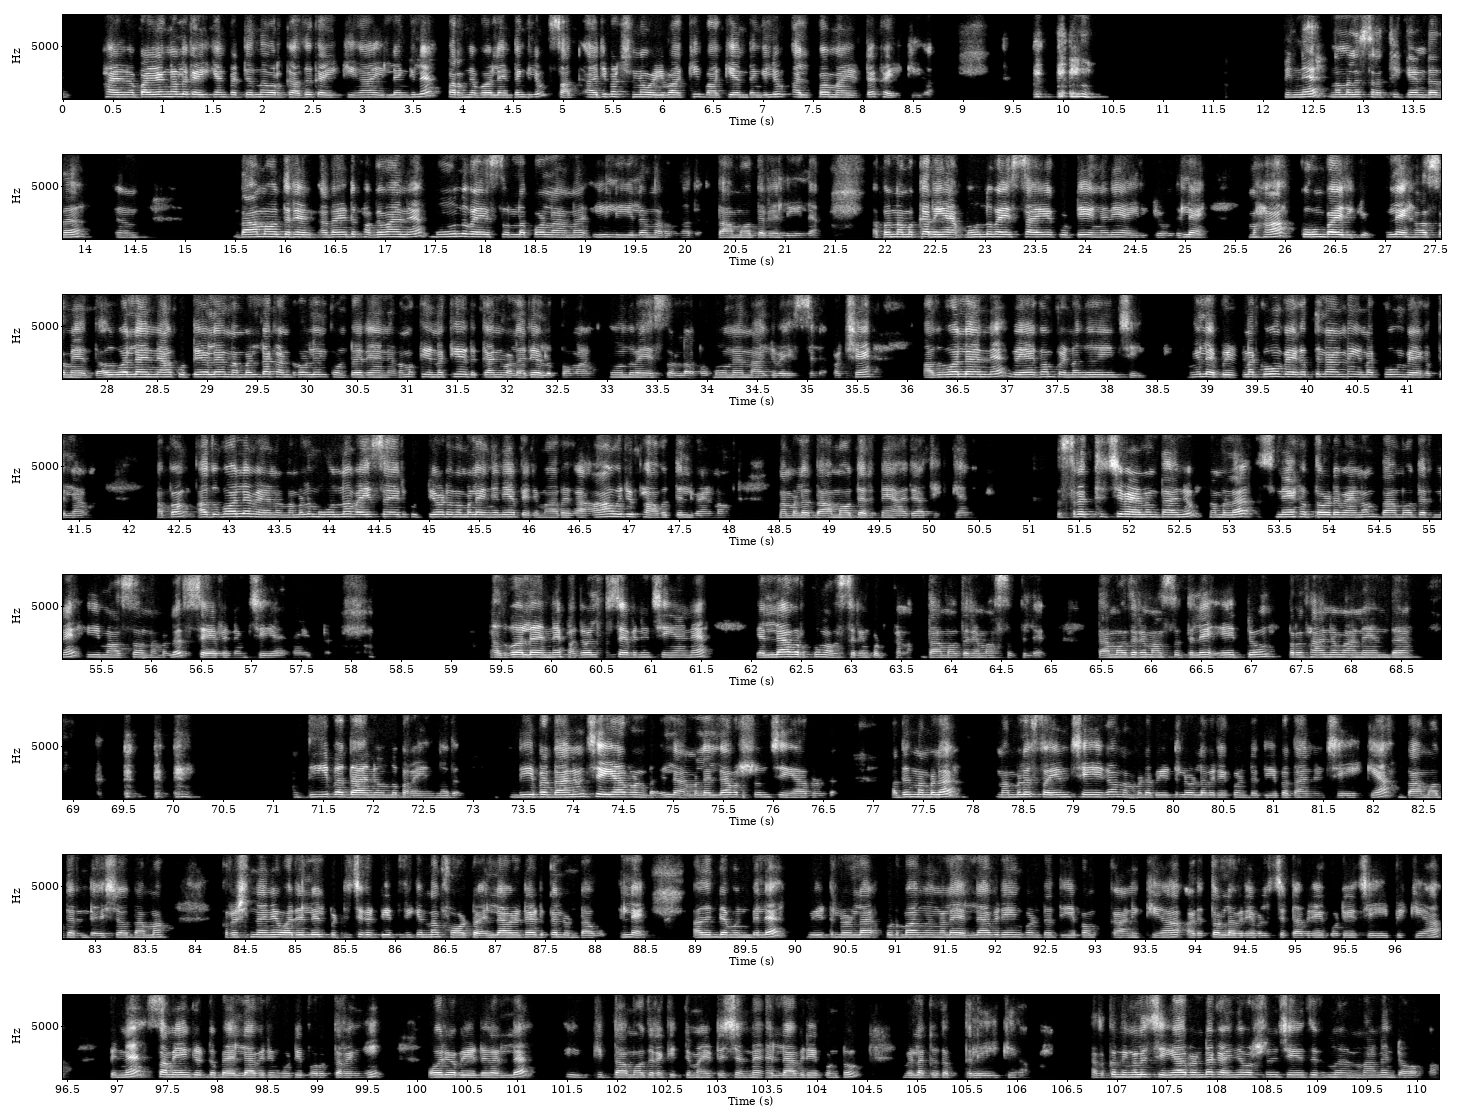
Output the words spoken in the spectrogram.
പഴങ്ങൾ കഴിക്കാൻ പറ്റുന്നവർക്ക് അത് കഴിക്കുക. ഇല്ലെങ്കിൽ പറഞ്ഞ പോലെ എന്തെങ്കിലും അരി ഭക്ഷണം ഒഴിവാക്കി ബാക്കി എന്തെങ്കിലും അല്പമായിട്ട് കഴിക്കുക. പിന്നെ നമ്മൾ ശ്രദ്ധിക്കേണ്ടത് ദാമോദരൻ അതായത് ഭഗവാന് മൂന്ന് വയസ്സുള്ളപ്പോഴാണ് ഈ ലീല നടന്നത് ദാമോദര ലീല. അപ്പൊ നമുക്കറിയാം മൂന്ന് വയസ്സായ കുട്ടി എങ്ങനെയായിരിക്കും അല്ലേ മഹാ കുറുമ്പായിരിക്കും അല്ലേ ആ സമയത്ത്. അതുപോലെ തന്നെ ആ കുട്ടികളെ നമ്മളുടെ കൺട്രോളിൽ കൊണ്ടുവരാൻ നമുക്ക് ഇണക്കിയെടുക്കാൻ വളരെ എളുപ്പമാണ് മൂന്ന് വയസ്സുള്ളപ്പോൾ മൂന്ന് നാല് വയസ്സിൽ. പക്ഷെ അതുപോലെ തന്നെ വേഗം പിണങ്ങുകയും ചെയ്യും അല്ലേ പിണക്കവും വേഗത്തിലാണ് ഇണക്കവും വേഗത്തിലാണ്. അപ്പം അതുപോലെ വേണം. നമ്മൾ മൂന്ന് വയസ്സായ ഒരു കുട്ടിയോട് നമ്മൾ എങ്ങനെയാ പെരുമാറുക? ആ ഒരു ഭാവത്തിൽ വേണം നമ്മൾ ദാമോദരനെ ആരാധിക്കാൻ. ശ്രദ്ധിച്ച് വേണം താനും നമ്മൾ സ്നേഹത്തോടെ വേണം ദാമോദരനെ ഈ മാസം നമ്മൾ സേവനം ചെയ്യാനായിട്ട്. അതുപോലെ തന്നെ ഭഗവത് സേവനം ചെയ്യാന് എല്ലാവർക്കും അവസരം കൊടുക്കണം ദാമോദര മാസത്തിൽ. ദാമോദര മാസത്തിലെ ഏറ്റവും പ്രധാനമാണ് എന്ത്? ദീപദാനം എന്ന് പറയുന്നത്. ദീപദാനം ചെയ്യാറുണ്ട്. ഇല്ല നമ്മൾ എല്ലാ വർഷവും ചെയ്യാറുണ്ട്. അത് നമ്മൾ നമ്മൾ സ്വയം ചെയ്യുക നമ്മുടെ വീട്ടിലുള്ളവരെ കൊണ്ട് ദീപദാനം ചെയ്യിക്കുക. ദാമോദരന്റെ യശോദാമ കൃഷ്ണനെ ഒരലിൽ പിടിച്ചു കെട്ടിയിട്ടിരിക്കുന്ന ഫോട്ടോ എല്ലാവരുടെ അടുക്കൽ ഉണ്ടാവും ഇല്ലേ? അതിന്റെ മുൻപിൽ വീട്ടിലുള്ള കുടുംബാംഗങ്ങളെ എല്ലാവരെയും കൊണ്ട് ദീപം കാണിക്കുക അടുത്തുള്ളവരെ വിളിച്ചിട്ട് അവരെ കൂടി ചെയ്യിപ്പിക്കുക. പിന്നെ സമയം കിട്ടുമ്പോൾ എല്ലാവരും കൂടി പുറത്തിറങ്ങി ഓരോ വീടുകളിൽ ഈ ദാമോദര കിറ്റുമായിട്ട് ചെന്ന് എല്ലാവരെ കൊണ്ടും വിളക്ക് തെളിയിക്കുക. അതൊക്കെ നിങ്ങൾ ചെയ്യാറുണ്ട്. കഴിഞ്ഞ വർഷം ചെയ്തിരുന്നു എന്നാണ് എന്റെ ഓർമ്മ.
